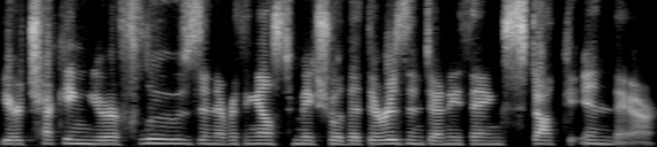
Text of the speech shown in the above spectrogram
you're checking your flues and everything else to make sure that there isn't anything stuck in there.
